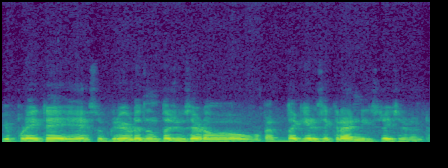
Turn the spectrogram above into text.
ఎప్పుడైతే సుగ్రీవుడు ఇదంతా చూశాడో ఒక పెద్ద గిరిశిఖరాన్ని విసిరేసాడంట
